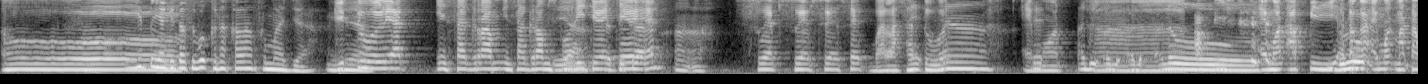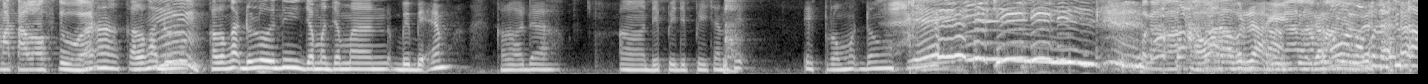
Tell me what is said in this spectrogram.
Oh. itu yang kita sebut kenakalan remaja Gitu Ya. lihat Instagram Instagram story Iya, cewek-cewek ketika- kan. ah, ah. Swipe swipe swipe swipe balas satu kan. Eh, Emot. aduh, aduh, aduh, ah, aduh. Emot api Dulu- atau enggak emot mata-mata love tuh kan. Ah, ah, kalau nggak dulu kalau nggak dulu ini zaman-zaman BBM kalau ada eh, DP DP cantik eh promote dong Pengalaman. Awak nggak pernah gitu, Pengalaman. Nggak pernah juga,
